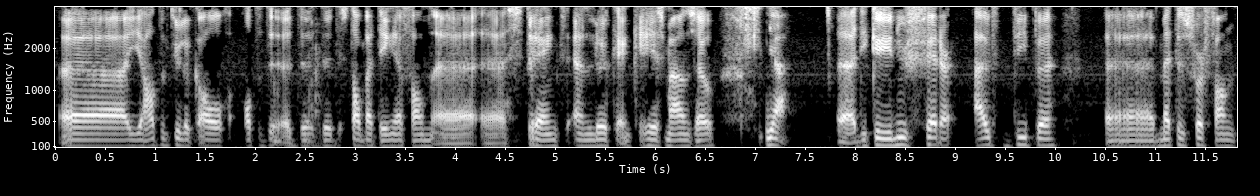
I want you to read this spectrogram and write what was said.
Eh, je had natuurlijk al altijd de, de, de, de standaard dingen van strength en luck en charisma en zo. Ja. Die kun je nu verder uitdiepen met een soort van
